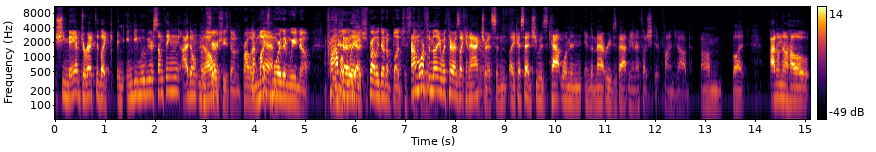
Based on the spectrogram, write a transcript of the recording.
she may have directed like an indie movie or something. I don't know. I'm sure she's done probably Uh, much yeah. more than we know. Probably. yeah, she's probably done a bunch of stuff. I'm more familiar with her as like an know. actress, and like I said, she was Catwoman in the Matt Reeves Batman. I thought she did a fine job. Um, but I don't know how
